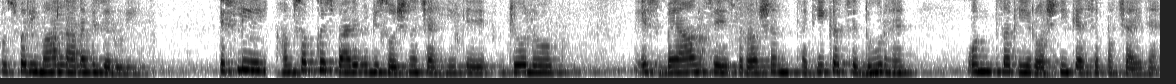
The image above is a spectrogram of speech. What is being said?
اس پر ایمان لانا بھی ضروری ہے۔ اس لیے ہم سب کو اس بارے میں بھی سوچنا چاہیے کہ جو لوگ اس بیان سے، اس روشن حقیقت سے دور ہیں، ان تک یہ روشنی کیسے پہنچائی جائے؟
